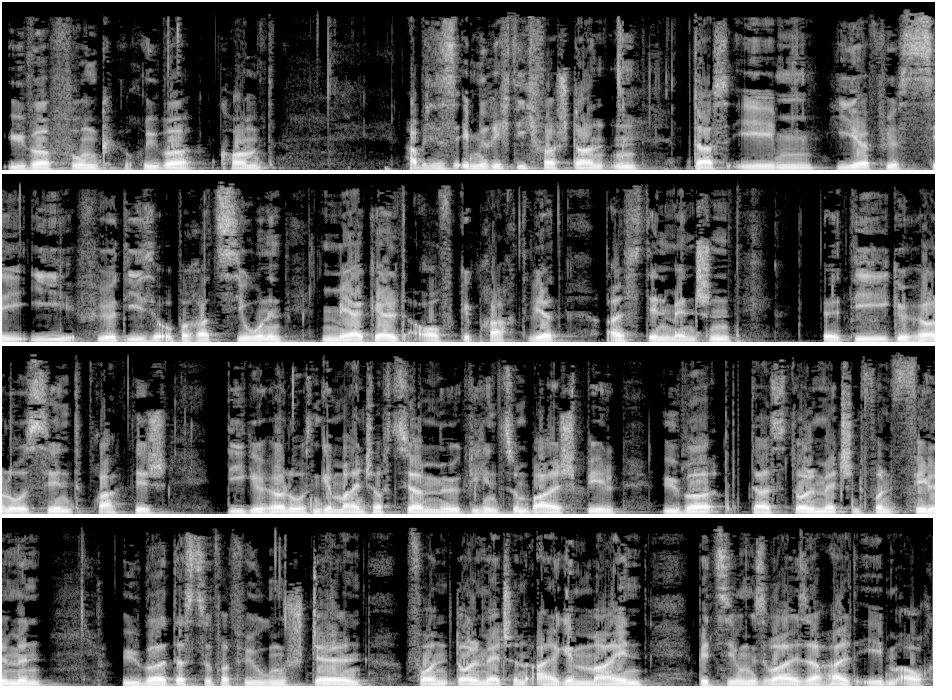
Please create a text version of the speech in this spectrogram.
über Funk rüberkommt. Habe ich es eben richtig verstanden, dass eben hier fürs CI, für diese Operationen mehr Geld aufgebracht wird, als den Menschen, äh, die gehörlos sind, praktisch die gehörlosen Gemeinschaft zu ermöglichen, zum Beispiel über das Dolmetschen von Filmen, über das zur Verfügung stellen von Dolmetschern allgemein, beziehungsweise halt eben auch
